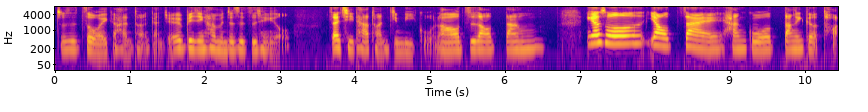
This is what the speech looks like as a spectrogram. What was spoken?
就是作为一个韩团感觉，因为毕竟他们就是之前有在其他团经历过，然后知道当应该说要在韩国当一个团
